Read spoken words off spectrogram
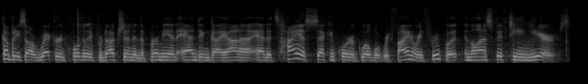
Company saw record quarterly production in the Permian and in Guyana and its highest second quarter global refinery throughput in the last 15 years.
